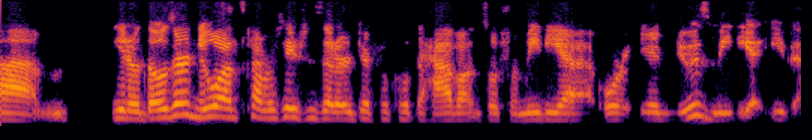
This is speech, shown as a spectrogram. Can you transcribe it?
um, you know those are nuanced conversations that are difficult to have on social media or in news media even.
